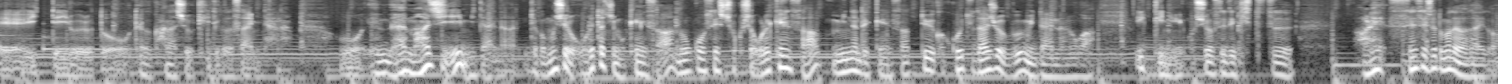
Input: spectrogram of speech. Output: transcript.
えー、行っていろいろととにかく話を聞いてくださいみたいな。おえマジ？みたいな。てかむしろ俺たちも検査？濃厚接触者？俺検査？みんなで検査っていうかこいつ大丈夫？みたいなのが一気に押し寄せてきつつあれ？先生ちょっと待ってくださいと。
